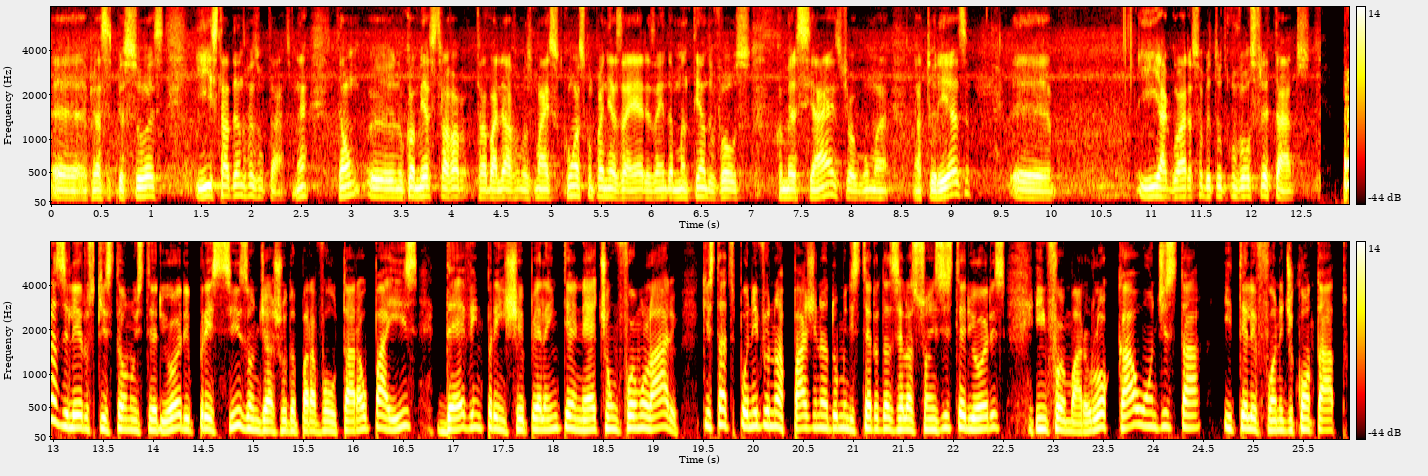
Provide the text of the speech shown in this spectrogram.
eh, para essas pessoas e está dando resultado. Né? Então, eh, no começo tra trabalhávamos mais com as companhias aéreas, ainda mantendo voos comerciais de alguma natureza, eh, e agora, sobretudo, com voos fretados. Brasileiros que estão no exterior e precisam de ajuda para voltar ao país devem preencher pela internet um formulário que está disponível na página do Ministério das Relações Exteriores, informar o local onde está e telefone de contato.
